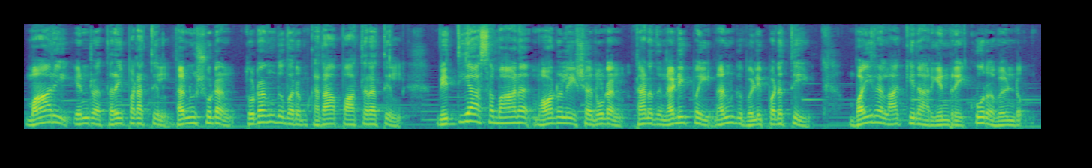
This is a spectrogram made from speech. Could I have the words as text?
மாரி என்ற திரைப்படத்தில் தனுஷுடன் தொடர்ந்து வரும் கதாபாத்திரத்தில் வித்தியாசமான மாடுலேஷனுடன் தனது நடிப்பை நன்கு வெளிப்படுத்தி வைரலாக்கினார் என்றே கூற வேண்டும்.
